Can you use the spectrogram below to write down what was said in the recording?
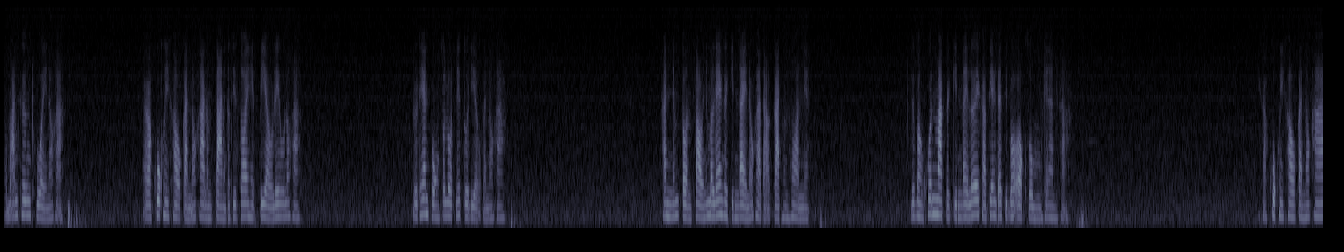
ประมาณครึ่งถ้วยเนาะค่ะ แล้วก็คลุกให้เข้ากันเนาะค่ะน้ำตาลกะทิซอยให้เปรี้ยวเร็วเนาะค่ะหรือแท่นผงสลดในตัวเดียวกันเนาะค่ะคันน้ำตอนเสานี่มาแรงก็กินได้เนาะค่ะแต่อากาศร้อนๆเนี่ย หรือบางคนมากก็กินได้เลยค่ะ เพียงแต่สิบ่ออกสมแค่นั้นค่ะนี่ค่ะคลุกให้เข้ากันเนาะค่ะ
